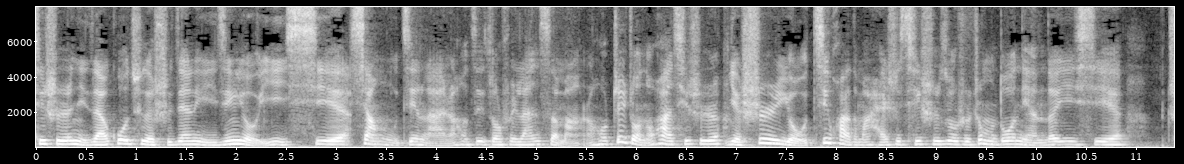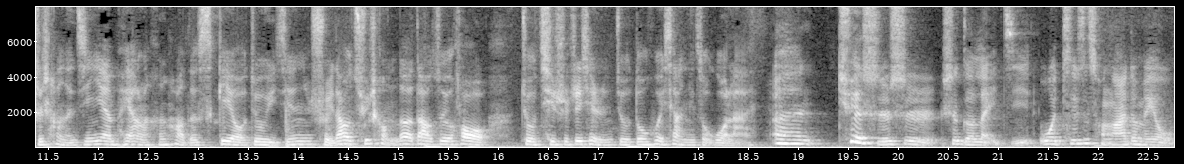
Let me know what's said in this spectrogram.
其实你在过去的时间里已经有一些项目进来，然后自己做 freelancer 嘛，然后这种的话其实也是有计划的吗？还是其实就是这么多年的一些职场的经验，培养了很好的 skill，就已经水到渠成的，到最后就其实这些人就都会向你走过来。嗯，确实是是个累积。我其实从来都没有，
